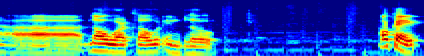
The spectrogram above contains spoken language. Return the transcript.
uh, low workload in blue. Okay,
